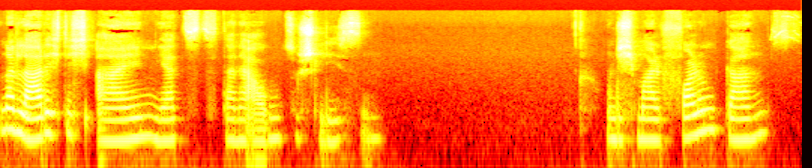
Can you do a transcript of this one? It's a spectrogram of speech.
Und dann lade ich dich ein, jetzt deine Augen zu schließen und dich mal voll und ganz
